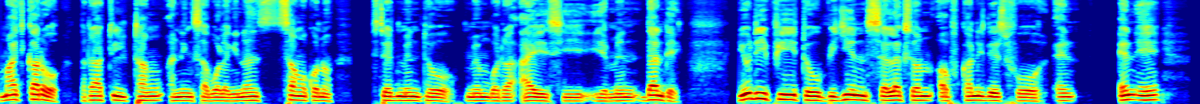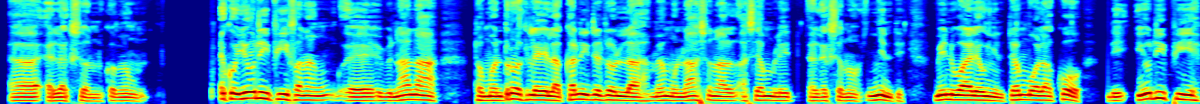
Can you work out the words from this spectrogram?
match karo kata til tang aning sabola nginan sango kono statement to member IC yemen dante. UDP to begin selection of candidates for N- NA uh, election comme eko UDP fanan eh, nana to mondro kile la candidate la memo national assembly election nyindi. Meanwhile yung tembola ko the UDP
